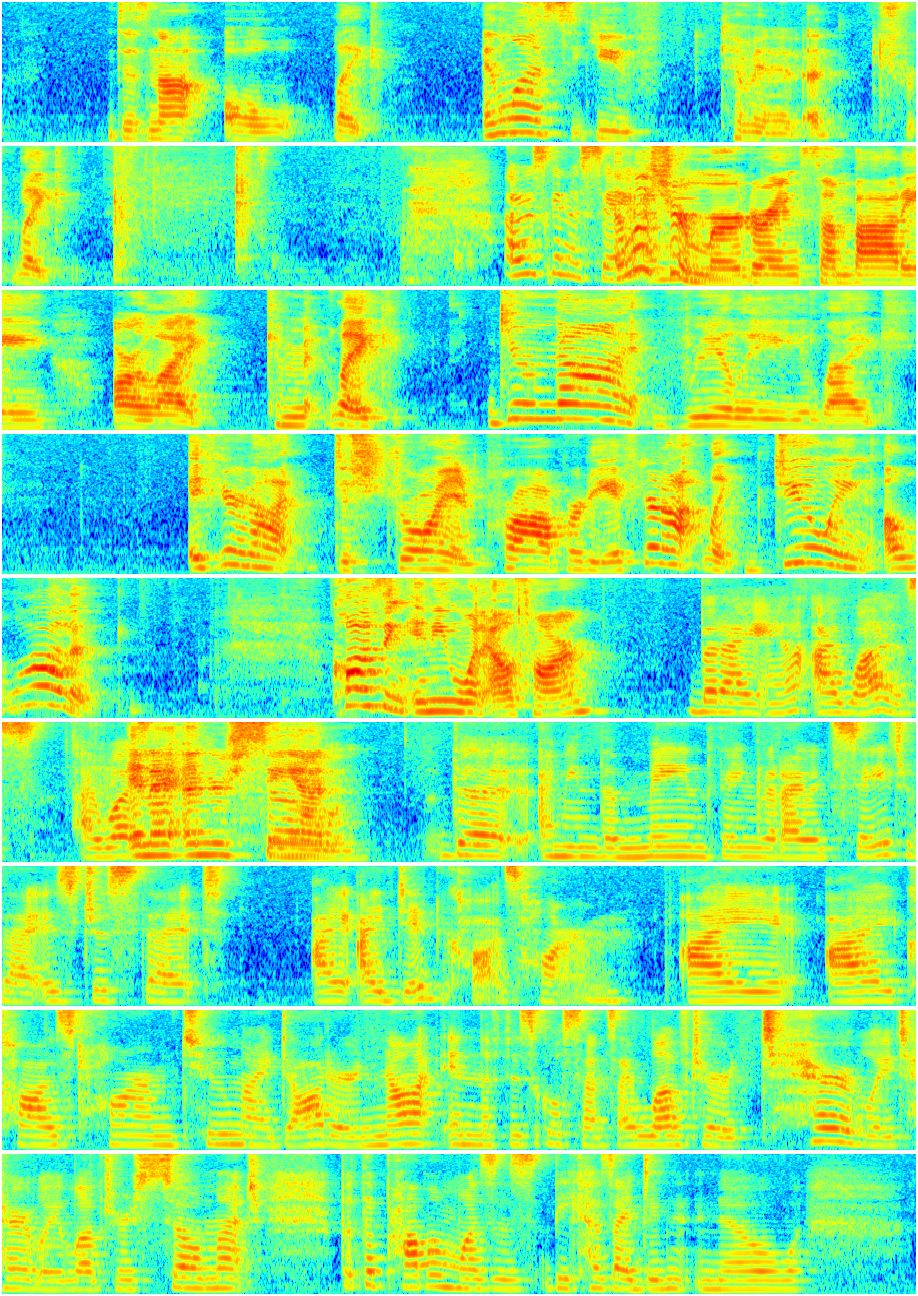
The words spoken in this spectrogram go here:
does not all like unless you've committed a tr- like I was gonna say unless I you're murdering somebody or like commit like you're not really like if you're not destroying property if you're not like doing a lot of causing anyone else harm. But I am I was I was. And I understand the I mean the main thing that I would say to that is just that I I did cause harm. I I caused harm to my daughter, not in the physical sense. I loved her terribly, terribly loved her so much. But the problem was is because I didn't know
